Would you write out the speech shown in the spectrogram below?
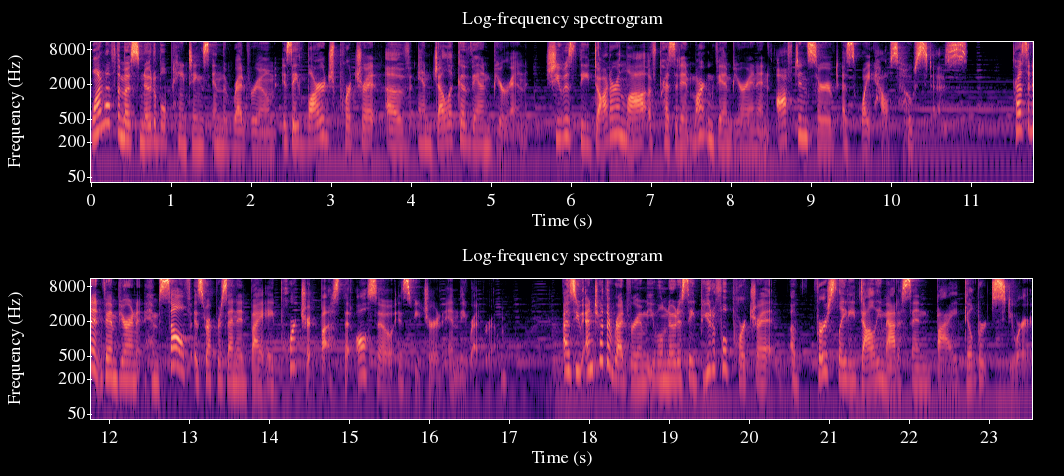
One of the most notable paintings in the Red Room is a large portrait of Angelica Van Buren. She was the daughter-in-law of President Martin Van Buren and often served as White House hostess. President Van Buren himself is represented by a portrait bust that also is featured in the Red Room. As you enter the Red Room, you will notice a beautiful portrait of First Lady Dolley Madison by Gilbert Stuart.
